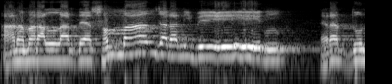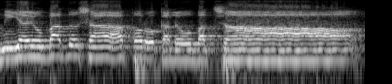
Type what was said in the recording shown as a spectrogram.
আর আমার আল্লাহর দেয়া সম্মান যারা নিবেন, এরা দুনিয়ায়ও বাদশাহ, পরকালেও বাদশাহ।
